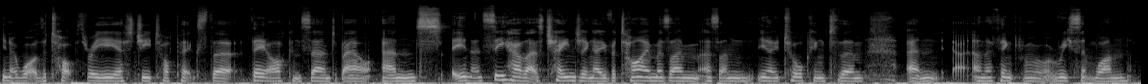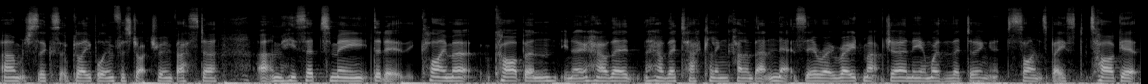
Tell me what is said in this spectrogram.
you know what are the top three ESG topics that they are concerned about, and you know see how that's changing over time as I'm as I'm you know talking to them, and and I think from a recent one, um, which is a sort of global infrastructure investor, um, he said to me that it climate, carbon, you know how they're how they're tackling kind of that net zero roadmap journey and whether they're doing it to science based target.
